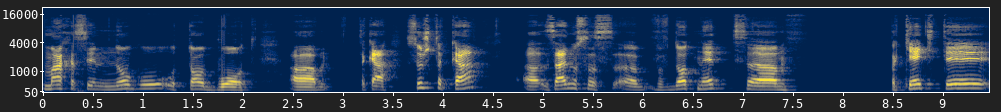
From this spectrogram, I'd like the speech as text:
маха се много от този блот. Uh, така, също така, uh, заедно с uh, в .NET uh, пакетите,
